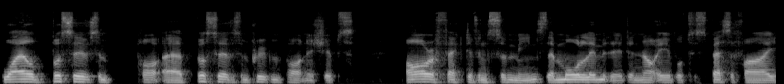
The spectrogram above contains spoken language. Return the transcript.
While bus service and uh, bus service improvement partnerships are effective in some means, they're more limited and not able to specify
